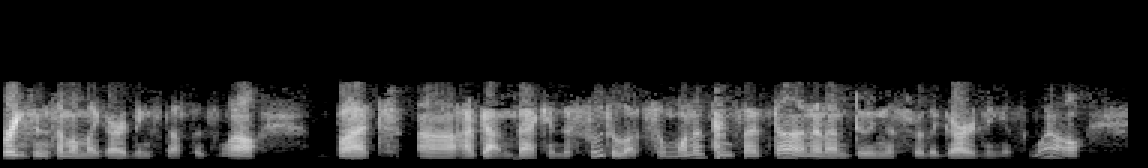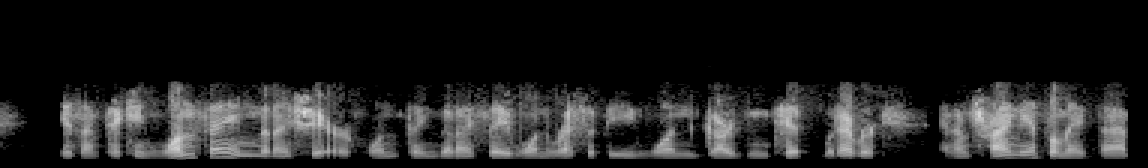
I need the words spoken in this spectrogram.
brings in some of my gardening stuff as well. But uh, I've gotten back into food a lot. So one of the things I've done, and I'm doing this for the gardening as well, is I'm picking one thing that I share, one thing that I save, one recipe, one garden tip, whatever, and I'm trying to implement that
